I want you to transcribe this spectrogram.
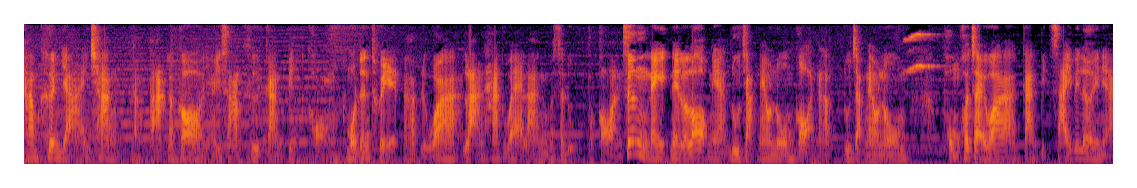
ห้ามเคลื่อนย้ายช่างต่างๆ แล้วก็อย่างที่ 3 คือการปิดของ Modern Trade นะครับ หรือว่าร้านฮาร์ดแวร์ร้านวัสดุอุปกรณ์ ซึ่งในในระลอกเนี้ยดูจากแนวโน้มก่อนนะครับ ดูจากแนวโน้ม ผมเข้าใจว่าการปิดไซต์ไปเลยเนี่ย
